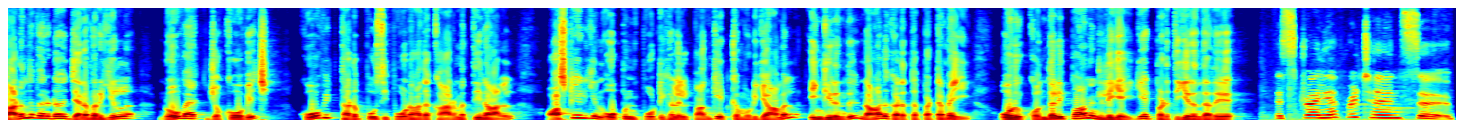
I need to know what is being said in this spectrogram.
கடந்த வருட ஜனவரியில் நோவாக் ஜொக்கோவிச் கோவிட் தடுப்பூசி போடாத காரணத்தினால் ஆஸ்திரேலியன் ஓபன் போட்டிகளில் பங்கேற்க முடியாமல் இங்கிருந்து நாடு கடத்தப்பட்டமை ஒரு கொந்தளிப்பான நிலையை ஏற்படுத்தியிருந்தது Australia returns Serb.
